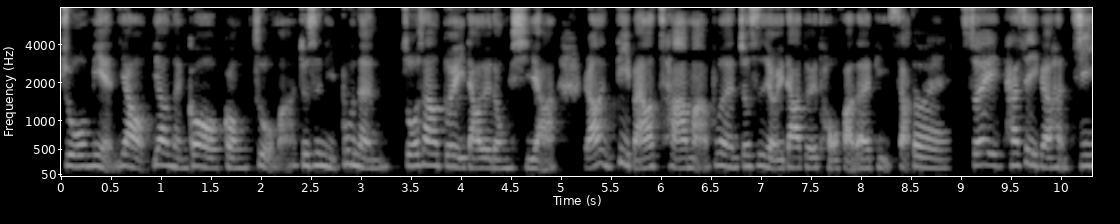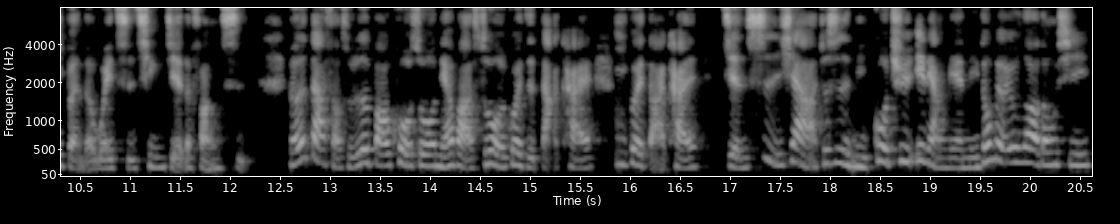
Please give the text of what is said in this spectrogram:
桌面要要能够工作嘛，就是你不能桌上堆一大堆东西啊，然后你地板要擦嘛，不能就是有一大堆头发在地上。对，所以它是一个很基本的维持清洁的方式。可是大扫除就是包括说，你要把所有的柜子打开，衣柜打开，检视一下，就是你过去一两年你都没有用到的东西，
